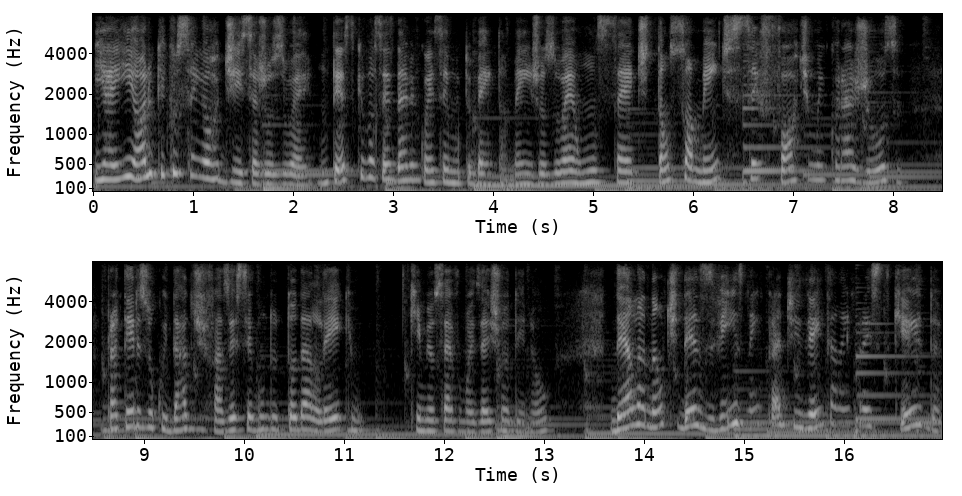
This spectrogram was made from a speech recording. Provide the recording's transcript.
E aí, olha o que, que o Senhor disse a Josué. Um texto que vocês devem conhecer muito bem também, Josué 1, 7. Tão somente ser forte e corajoso, para teres o cuidado de fazer segundo toda a lei que, que meu servo Moisés te ordenou Dela não te desvies nem para a direita nem para a esquerda,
